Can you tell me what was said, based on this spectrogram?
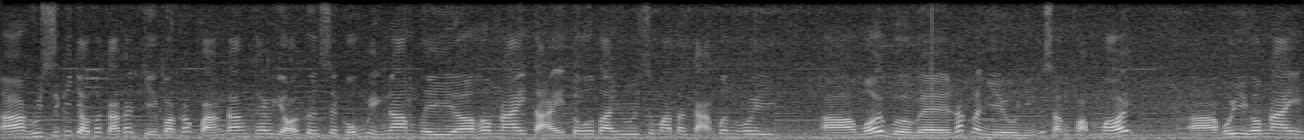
À, Huy xin kính chào tất cả các anh chị và các bạn đang theo dõi kênh xe cũ miền Nam. Thì uh, hôm nay tại Toyota Hiroshima Tân Cảng bên Huy uh, mới vừa về rất là nhiều những cái sản phẩm mới. À, Huy hôm nay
